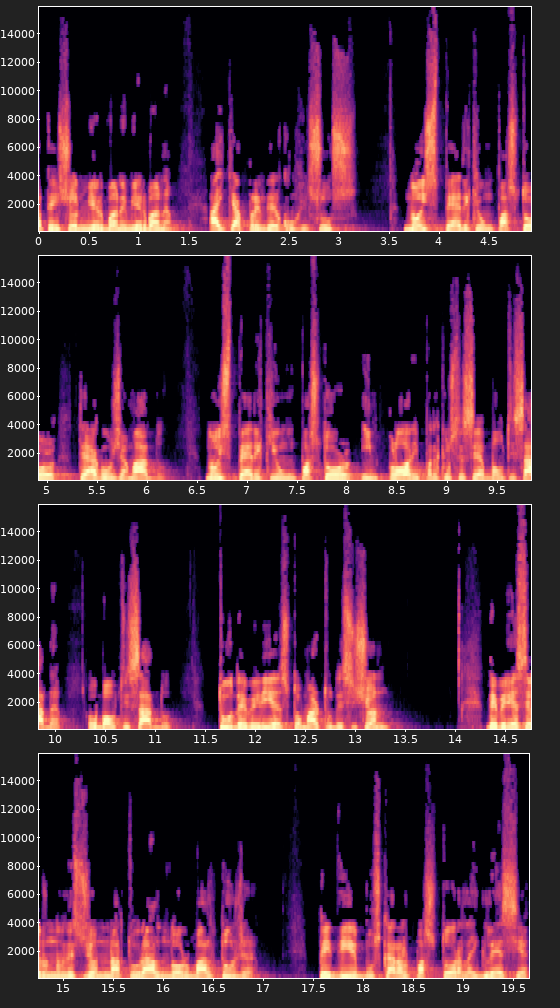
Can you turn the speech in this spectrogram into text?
atenção, meu irmão e minha irmã, há que aprender com Jesus. Não espere que um pastor te haga um chamado. Não espere que um pastor implore para que você seja bautizada ou bautizado. Tu deverias tomar tu decisão. Deveria ser uma decisão natural, normal tuya. Pedir, buscar ao pastor, à igreja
